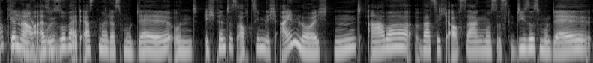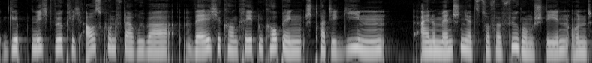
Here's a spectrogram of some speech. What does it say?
Okay, genau, ja, cool. also soweit erstmal das Modell und ich finde es auch ziemlich einleuchtend, aber was ich auch sagen muss, ist, dieses Modell gibt nicht wirklich Auskunft darüber, welche konkreten Coping-Strategien einem Menschen jetzt zur Verfügung stehen und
